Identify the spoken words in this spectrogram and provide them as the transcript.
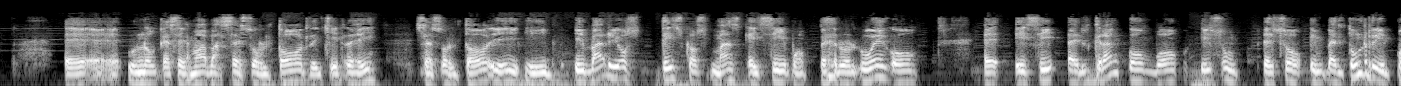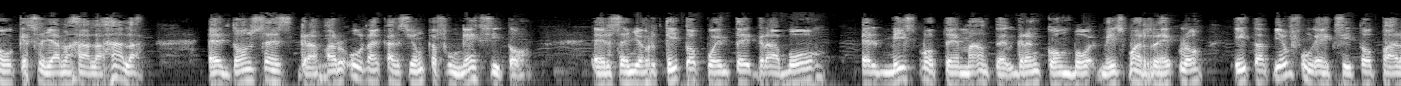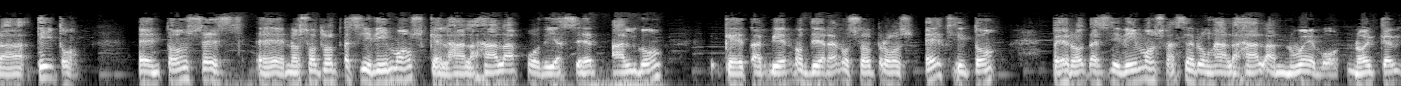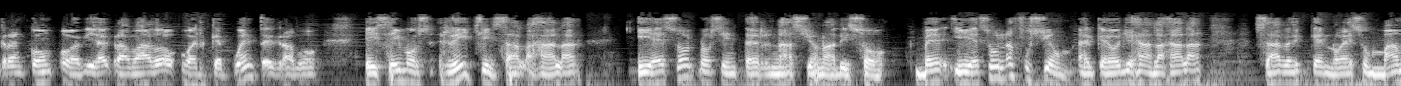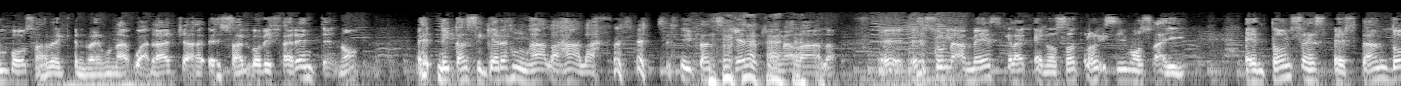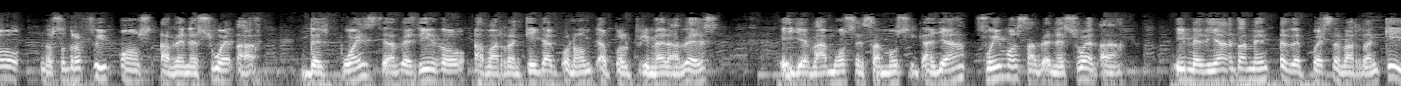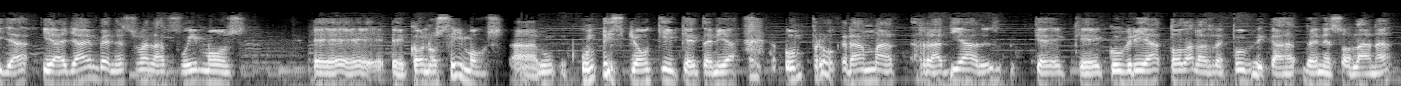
eh, uno que se llamaba Se Soltó, Richie Ray, Se Soltó y, varios discos más que hicimos, pero luego eh, el Gran Combo hizo eso, inventó un ritmo que se llama Jala Jala. Entonces grabaron una canción que fue un éxito. El señor Tito Puente grabó el mismo tema del Gran Combo, el mismo arreglo, y también fue un éxito para Tito. Entonces, eh, nosotros decidimos que el Jala Jala podía ser algo que también nos diera a nosotros éxito, pero decidimos hacer un Jala Jala nuevo, no el que el Gran Combo había grabado o el que Puente grabó. Hicimos Richie's Jala Jala y eso nos internacionalizó. Y es una fusión. El que oye Jala Jala sabe que no es un mambo, sabe que no es una guaracha, es algo diferente, ¿no? Eh, ni tan siquiera es un jala jala, ni tan siquiera es un jala. Eh, es una mezcla que nosotros hicimos ahí. Entonces, estando, nosotros fuimos a Venezuela después de haber ido a Barranquilla, Colombia por primera vez y llevamos esa música allá. Fuimos a Venezuela inmediatamente después de Barranquilla y allá en Venezuela fuimos, eh, eh, conocimos a un, un que tenía un programa radial que, que cubría toda la República Venezolana.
